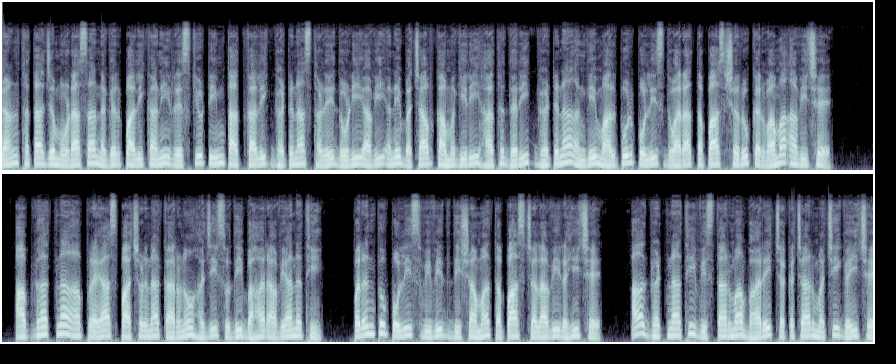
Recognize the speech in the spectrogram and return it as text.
જાણ થતાં જ મોડાસા નગરપાલિકાની રેસ્ક્યુ ટીમ તાત્કાલિક ઘટના સ્થળે દોડી આવી અને બચાવ કામગીરી હાથ ધરી ઘટના અંગે માલપુર પોલીસ દ્વારા તપાસ શરૂ કરવામાં આવી છે. આપઘાતના આ પ્રયાસ પાછળના કારણો હજી સુધી બહાર આવ્યા નથી. પરંતુ પોલીસ વિવિધ દિશામાં તપાસ ચલાવી રહી છે. આ ઘટનાથી વિસ્તારમાં ભારે ચકચાર મચી ગઈ છે.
